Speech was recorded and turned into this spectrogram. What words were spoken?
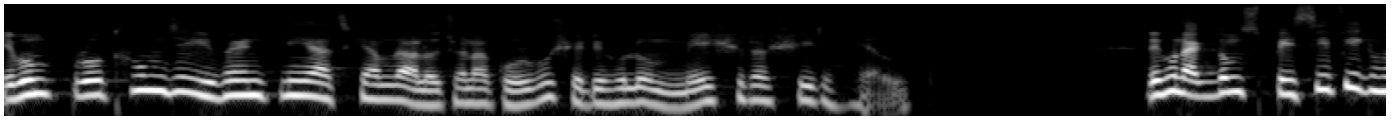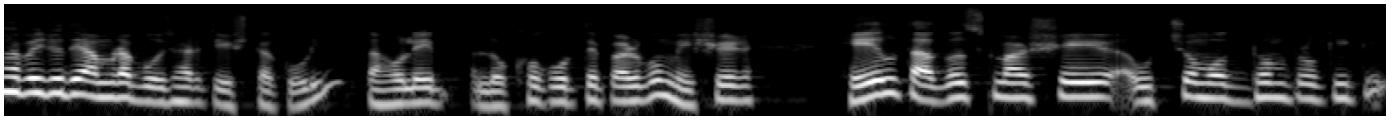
এবং প্রথম যে ইভেন্ট নিয়ে আজকে আমরা আলোচনা করব সেটি হলো মেষ রাশির হেলথ। দেখুন, একদম স্পেসিফিকভাবে যদি আমরা বোঝার চেষ্টা করি, তাহলে লক্ষ্য করতে পারব মেষের হেলথ আগস্ট মাসে উচ্চ মধ্যম প্রকৃতি।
